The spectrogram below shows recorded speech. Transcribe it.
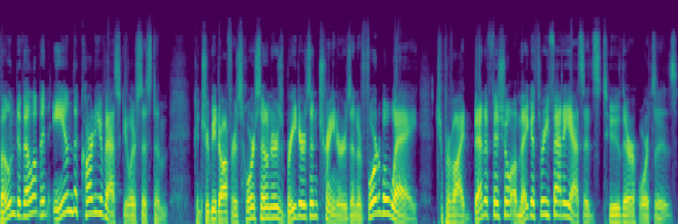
bone development, and the cardiovascular system. Contribute offers horse owners, breeders, and trainers an affordable way to provide beneficial omega 3 fatty acids to their horses.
